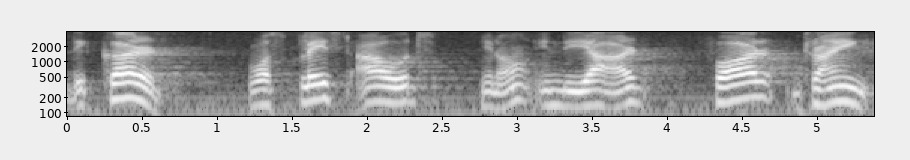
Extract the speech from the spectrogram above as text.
the curd was placed out, you know, in the yard for drying.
